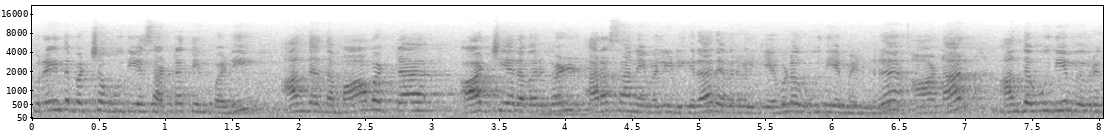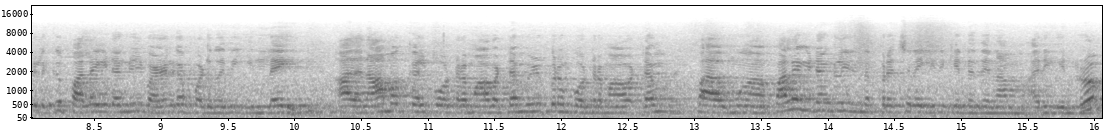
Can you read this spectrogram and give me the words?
குறைந்தபட்ச ஊதிய சட்டத்தின்படி அந்தந்த மாவட்ட ஆட்சியர் அவர்கள் அரசாணை வெளியிடுகிறார் இவர்களுக்கு எவ்வளவு ஊதியம் என்று. ஆனால் அந்த ஊதியம் இவர்களுக்கு பல இடங்களில் வழங்கப்படுவது இல்லை. அது நாமக்கல் போன்ற மாவட்டம் விழுப்புரம் போன்ற மாவட்டம் ப- பல இடங்களில் இந்த பிரச்சனை இருக்கின்றதை நாம் அறிகின்றோம்.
